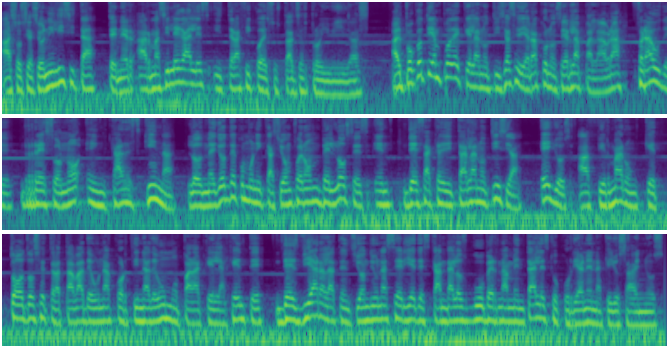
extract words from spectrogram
asociación ilícita, tener armas ilegales y tráfico de sustancias prohibidas. Al poco tiempo de que la noticia se diera a conocer, la palabra fraude resonó en cada esquina. Los medios de comunicación fueron veloces en desacreditar la noticia, ellos afirmaron que todo se trataba de una cortina de humo para que la gente desviara la atención de una serie de escándalos gubernamentales que ocurrían en aquellos años.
